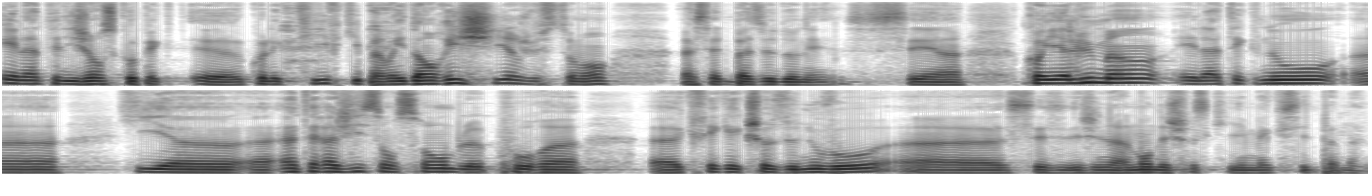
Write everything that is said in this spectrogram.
et l'intelligence collective qui permet d'enrichir justement cette base de données. C'est quand il y a l'humain et la techno qui interagissent ensemble pour créer quelque chose de nouveau, c'est généralement des choses qui m'excitent pas mal.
